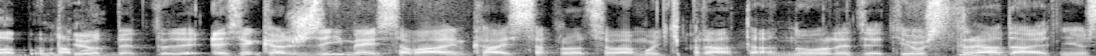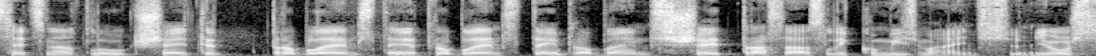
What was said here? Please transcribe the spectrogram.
labot. labot bet es vienkārši zīmēju savā ainu, kā es saprotu, savā muļķa prātā. Nu, redziet, jūs strādājat, jūs secināt, lūk, šeit ir problēmas, te ir problēmas, te ir problēmas. Šeit prasās likuma izmaiņas. Un jūs,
